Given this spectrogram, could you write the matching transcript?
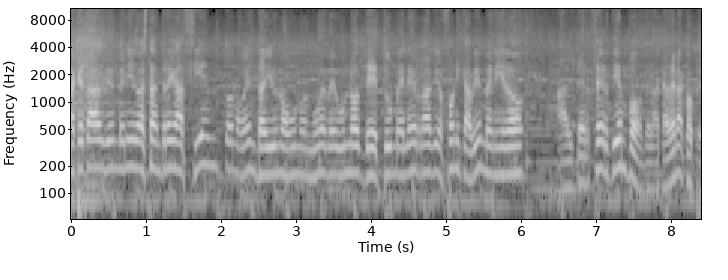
Hola, ¿qué tal? Bienvenido a esta entrega 191-191 de Túmele Radiofónica. Bienvenido al tercer tiempo de la cadena COPE.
